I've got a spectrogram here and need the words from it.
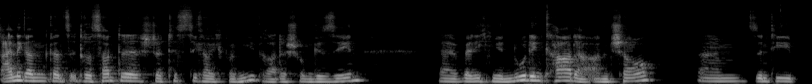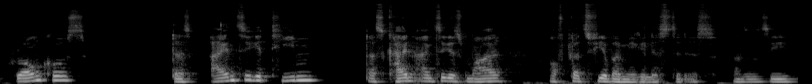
eine ganz, ganz interessante Statistik habe ich bei mir gerade schon gesehen. Äh, wenn ich mir nur den Kader anschaue, ähm, sind die Broncos das einzige Team, das kein einziges Mal auf Platz 4 bei mir gelistet ist. Also sie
